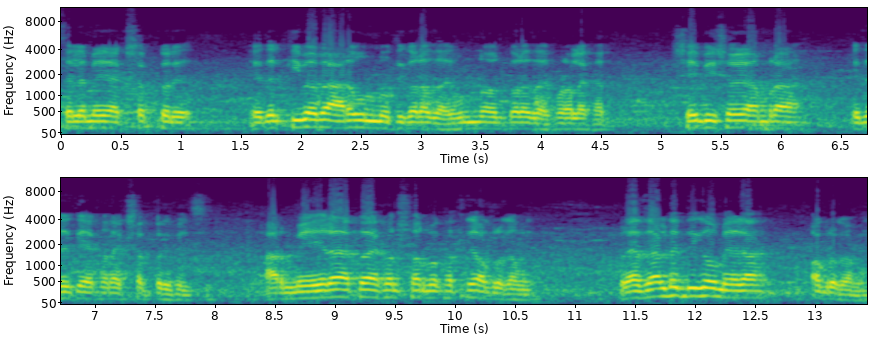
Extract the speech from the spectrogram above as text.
ছেলে মেয়ে একসাথ করে এদের কীভাবে আরও উন্নতি করা যায়, উন্নয়ন করা যায় পড়ালেখার, সেই বিষয়ে আমরা এদেরকে এখন একসাথ করে ফেলছি। আর মেয়েরা তো এখন সর্বক্ষেত্রে অগ্রগামী। রেজাল্টের দিকেও মেয়েরা অগ্রগামী।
